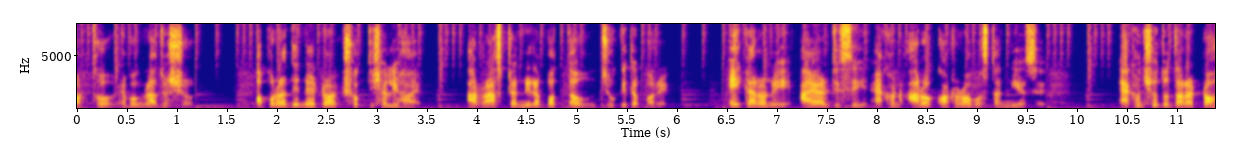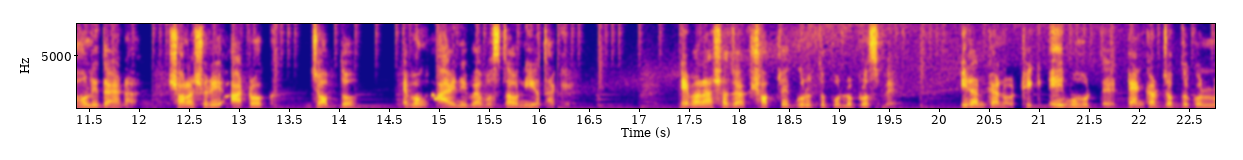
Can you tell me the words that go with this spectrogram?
অর্থ এবং রাজস্ব। অপরাধী নেটওয়ার্ক শক্তিশালী হয়, আর রাষ্ট্রের নিরাপত্তাও ঝুঁকিতে পড়ে। এই কারণে আইআরজিসি এখন আরও কঠোর অবস্থান নিয়েছে। এখন শুধু তারা টহলই দেয় না, সরাসরি আটক, জব্দ এবং আইনি ব্যবস্থাও নিয়ে থাকে। এবার আসা যাক সবচেয়ে গুরুত্বপূর্ণ প্রশ্নে। ইরান কেন ঠিক এই মুহূর্তে ট্যাঙ্কার জব্দ করল?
